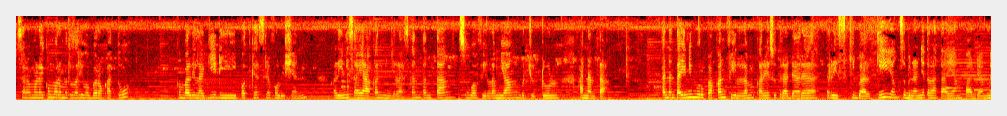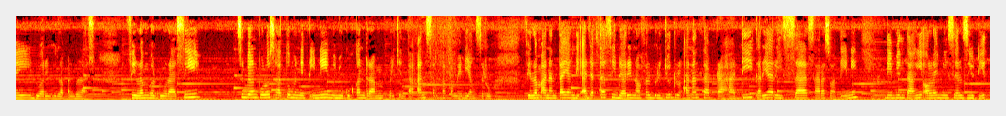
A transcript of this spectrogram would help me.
Assalamualaikum warahmatullahi wabarakatuh. Kembali lagi di podcast Revolution. Kali ini saya akan menjelaskan tentang sebuah film yang berjudul Ananta. Ananta ini merupakan film karya sutradara Rizky Balki yang sebenarnya telah tayang pada Mei 2018. Film berdurasi 91 menit ini menyuguhkan drama percintaan serta komedi yang seru. Film Ananta yang diadaptasi dari novel berjudul Ananta Prahadi karya Risa Saraswati ini dibintangi oleh Michelle Zudit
